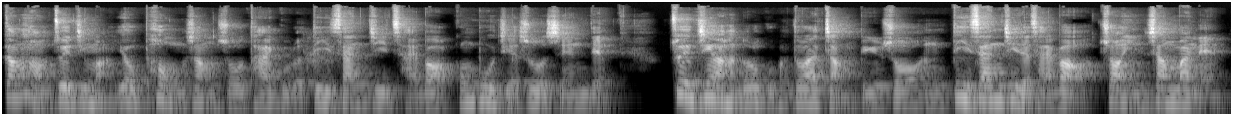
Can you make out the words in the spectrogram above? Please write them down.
刚好最近嘛，又碰上说台股的第三季财报公布结束的时间点，最近啊，很多的股票都在涨，比如说嗯，第三季的财报赚赢上半年，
